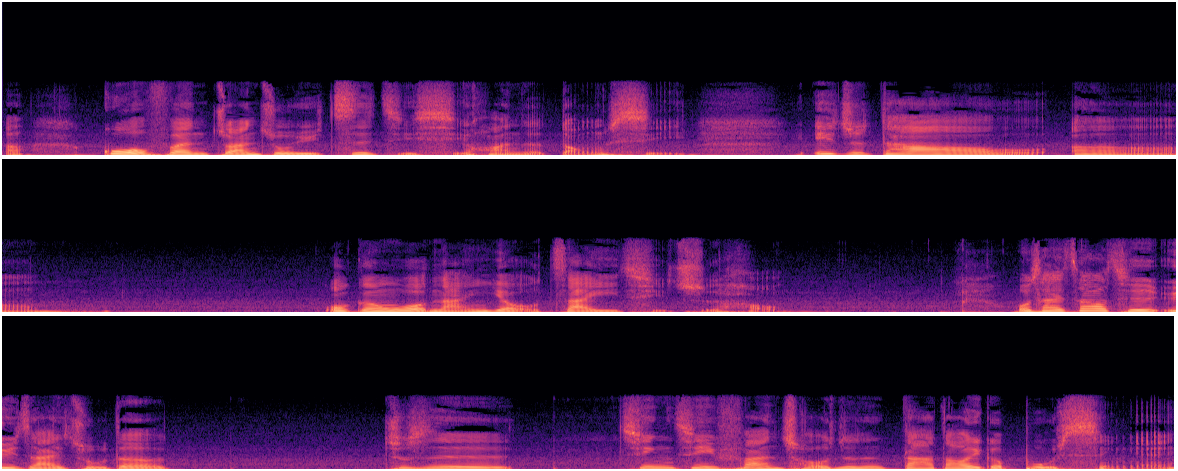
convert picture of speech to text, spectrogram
呃过分专注于自己喜欢的东西，一直到呃我跟我男友在一起之后。我才知道，其实御宅族的，就是经济范畴，真是大到一个不行诶，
